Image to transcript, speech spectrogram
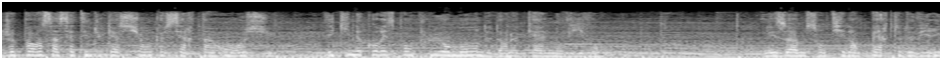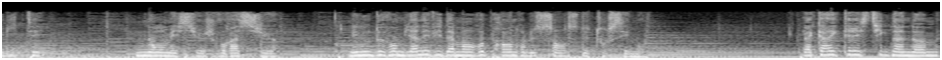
Je pense à cette éducation que certains ont reçue et qui ne correspond plus au monde dans lequel nous vivons. Les hommes sont-ils en perte de virilité? Non, messieurs, je vous rassure. Mais nous devons bien évidemment reprendre le sens de tous ces mots. La caractéristique d'un homme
